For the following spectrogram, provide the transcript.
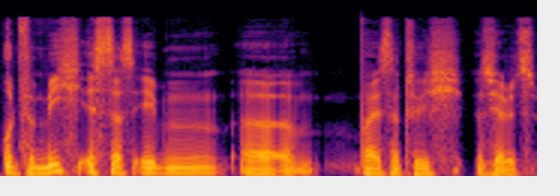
und für mich ist das eben, ähm, weil es natürlich, also ich habe jetzt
